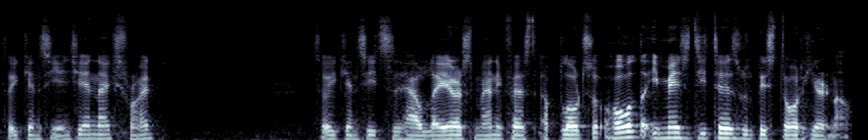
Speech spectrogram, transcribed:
So you can see nginx right? So you can see it's have layers manifest upload. So all the image details will be stored here now.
